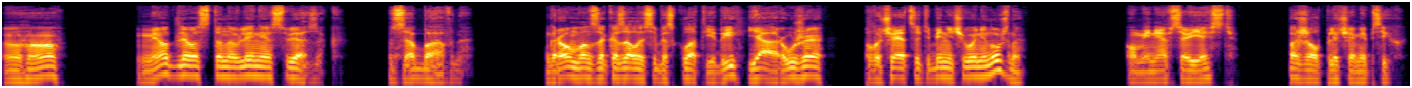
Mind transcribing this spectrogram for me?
Угу. Мед для восстановления связок. Забавно. Гром вон заказала себе склад еды, я оружие. Получается, тебе ничего не нужно? «У меня все есть», — пожал плечами псих.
